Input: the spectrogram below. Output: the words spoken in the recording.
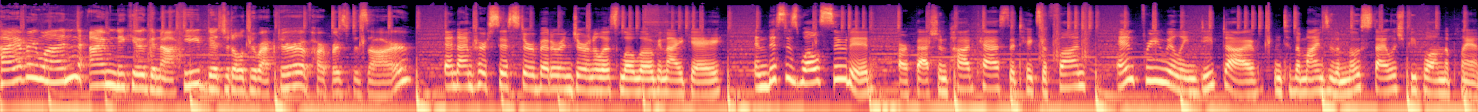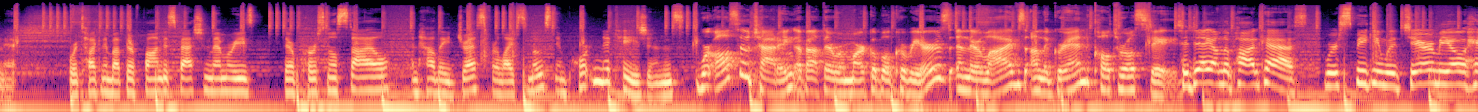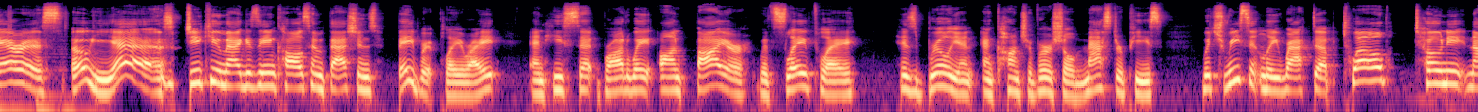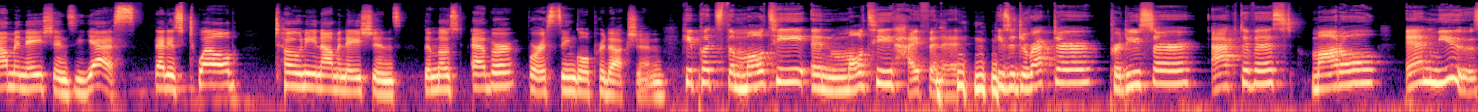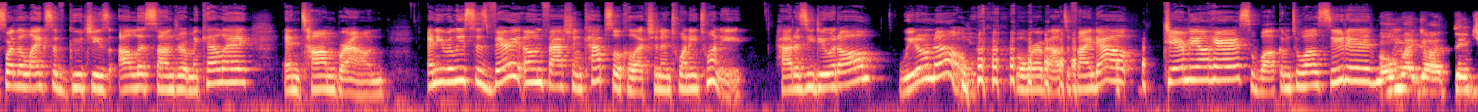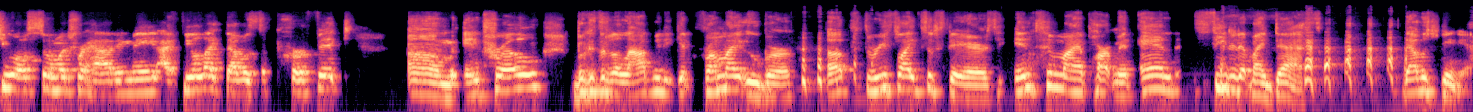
Hi, everyone. I'm Nikki Ogunnaike, Digital Director of Harper's Bazaar. And I'm her sister, veteran journalist Lolo Ogunnaike. And this is Well Suited, our fashion podcast that takes a fun and freewheeling deep dive into the minds of the most stylish people on the planet. We're talking about their fondest fashion memories, their personal style, and how they dress for life's most important occasions. We're also chatting about their remarkable careers and their lives on the grand cultural stage. Today on the podcast, we're speaking with Jeremy O. Harris. Oh, yes. GQ magazine calls him fashion's favorite playwright, and he set Broadway on fire with Slave Play, his brilliant and controversial masterpiece, which recently racked up 12 Tony nominations. Yes, that is 12 Tony nominations, the most ever for a single production. He puts the multi in multi hyphenate. He's a director, producer, activist, model, and muse for the likes of Gucci's Alessandro Michele and Thom Browne. And he released his very own fashion capsule collection in 2020. How does he do it all? We don't know, but we're about to find out. Jeremy O. Harris, welcome to Well Suited. Oh my God, thank you all so much for having me. I feel like that was the perfect um, intro because it allowed me to get from my Uber up three flights of stairs into my apartment and seated at my desk. That was genius.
